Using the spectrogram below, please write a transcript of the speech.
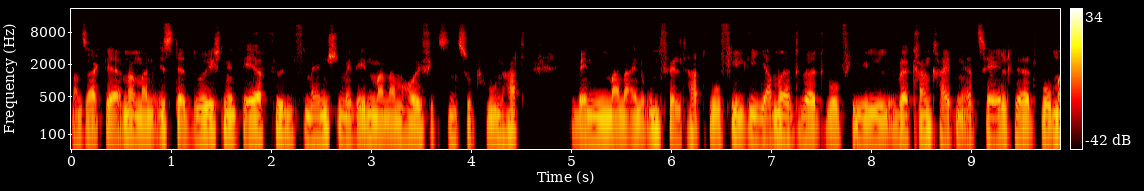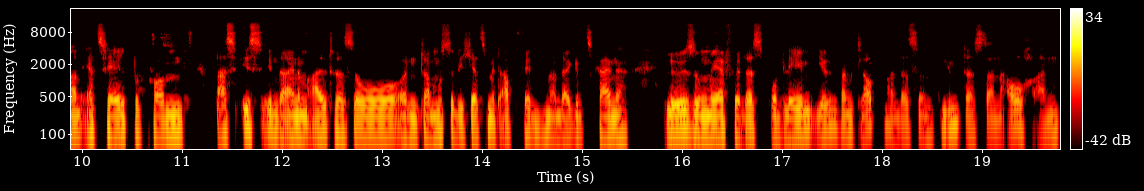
man sagt ja immer, man ist der Durchschnitt der fünf Menschen, mit denen man am häufigsten zu tun hat. Wenn man ein Umfeld hat, wo viel gejammert wird, wo viel über Krankheiten erzählt wird, wo man erzählt bekommt, das ist in deinem Alter so und da musst du dich jetzt mit abfinden und da gibt es keine Lösung mehr für das Problem. Irgendwann glaubt man das und nimmt das dann auch an.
